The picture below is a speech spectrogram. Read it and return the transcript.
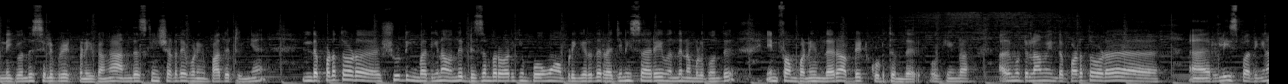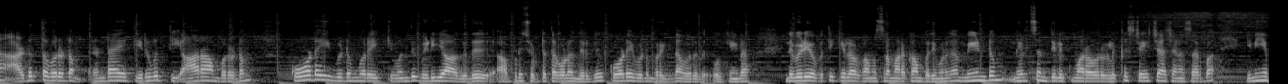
இன்றைக்கி வந்து செலிப்ரேட் பண்ணியிருக்காங்க. அந்த ஸ்க்ரீன்ஷாட் தான் இப்போ நீங்கள் பார்த்துட்ருக்கீங்க. இந்த படத்தோட ஷூட்டிங் பார்த்தீங்கன்னா வந்து டிசம்பர் வரைக்கும் போவோம் அப்படிங்கிறது ரஜினி சாரே வந்து நம்மளுக்கு வந்து இன்ஃபார்ம் பண்ணியிருந்தாரு அப்டேட் கொடுத்துருந்தாரு. ஓகேங்களா? அது மட்டும் இல்லாமல் இந்த படத்தோட ரிலீஸ் பார்த்தீங்கன்னா அடுத்த வருடம் ரெண்டாயிரத்தி இருபத்தி ஆறாம் வருடம் கோடை விடுமுறைக்கு வந்து வெளியாகுது அப்படி சொல்லிட்டு தகவல் வந்திருக்கு. கோடை விடுமுறைக்கு தான் வருது. ஓகேங்களா? இந்த வீடியோ பற்றி கீழே ஒரு கமெண்ட்ஸில் மறக்காமல் பதிவு பண்ணுங்கள் மீண்டும் நெல்சன் திலீப்குமார் அவர்களுக்கு ஸ்டேஜ் சேனல் சார்பாக இனிய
